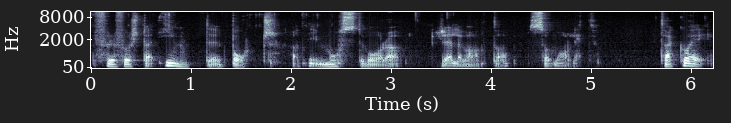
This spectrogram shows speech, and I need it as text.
för det första inte bort att ni måste vara relevanta som vanligt. Tack och hej!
